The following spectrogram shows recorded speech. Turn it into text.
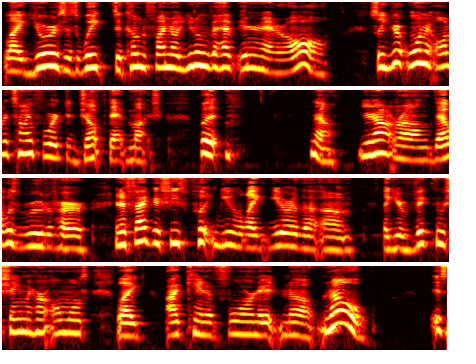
like, yours is weak to come to find out you don't even have internet at all. So you're on it all the time for it to jump that much. But no, you're not wrong. That was rude of her. And the fact that she's putting you like you're the um like you're victim shaming her almost like I can't afford it. No. No. It's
